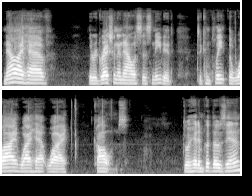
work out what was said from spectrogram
Now I have the regression analysis needed to complete the Y, Y hat, Y columns. Go ahead and put those in.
